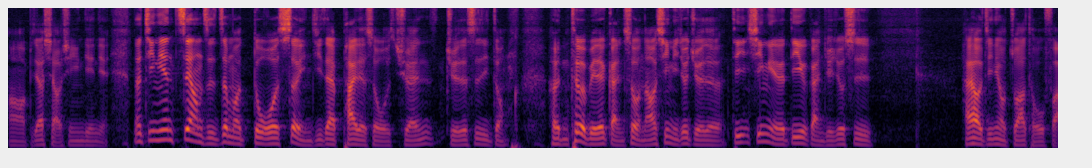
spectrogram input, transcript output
啊、比较小心一点点。那今天这样子这么多摄影机在拍的时候，我全觉得是一种 很特别的感受，然后心里就觉得第心里的第一个感觉就是。还好今天有抓头发，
